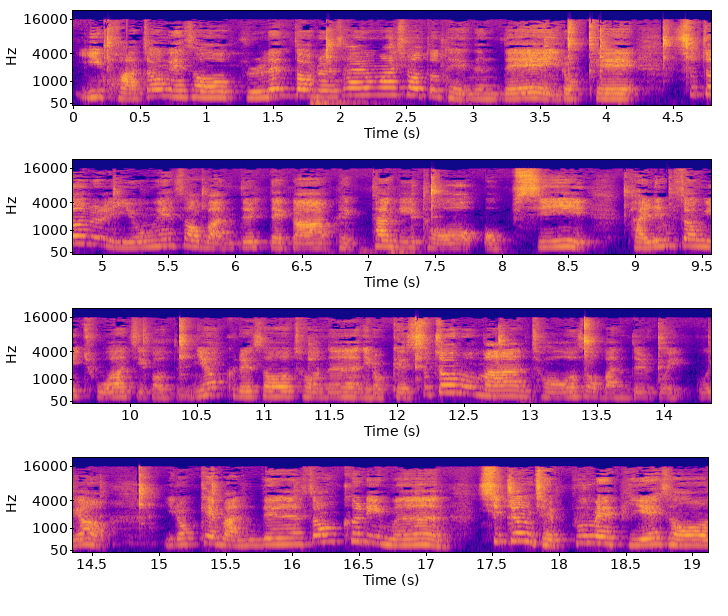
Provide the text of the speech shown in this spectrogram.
이 과정에서 블렌더를 사용하셔도 되는데 이렇게 수저를 이용해서 만들 때가 백탁이 더 없이 발림성이 좋아지거든요. 그래서 저는 이렇게 수저로만 저어서 만들고 있고요. 이렇게 만든 선크림은 시중 제품에 비해서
